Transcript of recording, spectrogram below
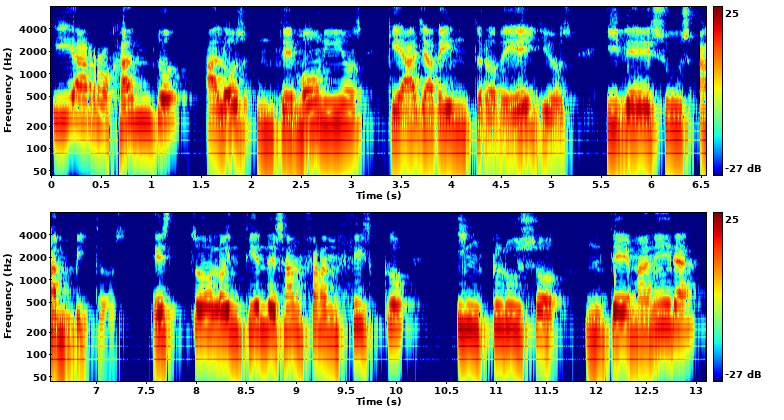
y arrojando a los demonios que haya dentro de ellos y de sus ámbitos. Esto lo entiende San Francisco incluso de manera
